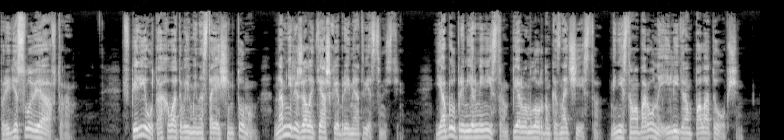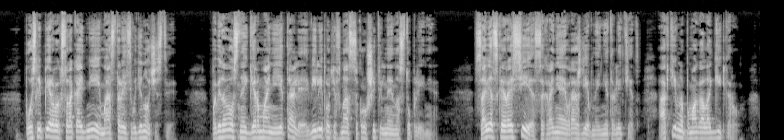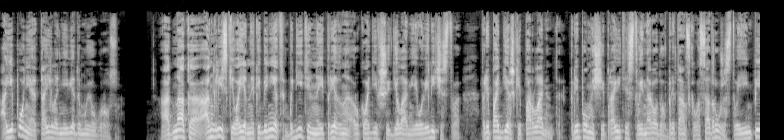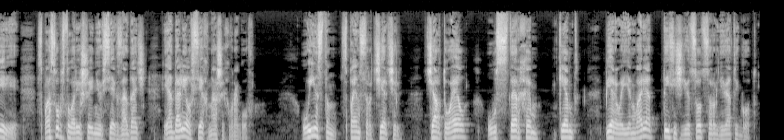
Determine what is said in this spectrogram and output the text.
Предисловие автора В период, охватываемый настоящим томом, на мне лежало тяжкое бремя ответственности. Я был премьер-министром, первым лордом казначейства, министром обороны и лидером палаты общин. После первых 40 дней мы остались в одиночестве. Победоносные Германия и Италия вели против нас сокрушительное наступление. Советская Россия, сохраняя враждебный нейтралитет, активно помогала Гитлеру, а Япония таила неведомую угрозу. Однако английский военный кабинет, бдительно и преданно руководивший делами Его Величества, при поддержке парламента, при помощи правительства и народов британского содружества и империи, способствовал решению всех задач и одолел всех наших врагов. Уинстон, Спенсер, Черчилль, Чартуэлл, Устерхэм, Кент, 1 января 1949 год.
